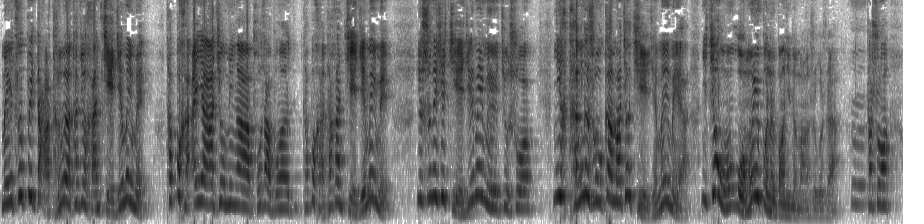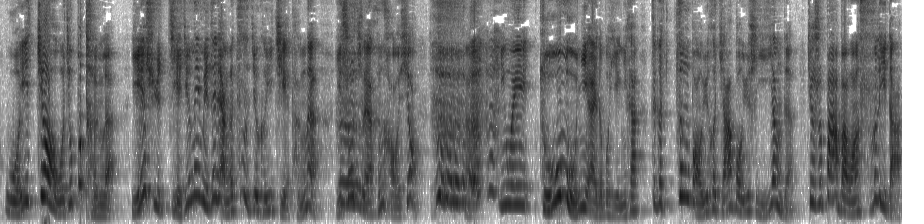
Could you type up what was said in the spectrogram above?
每次被打疼了，他就喊姐姐妹妹，他不喊哎呀救命啊菩萨婆，他不喊，他喊姐姐妹妹。于是那些姐姐妹妹就说：“你疼的时候干嘛叫姐姐妹妹啊？你叫我们，我们又不能帮你的忙，是不是？”他说：“我一叫我就不疼了。”也许姐姐妹妹这两个字就可以解疼呢，一说起来很好笑，因为祖母溺爱的不行。你看这个曾宝玉和贾宝玉是一样的，就是爸爸往死里打，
